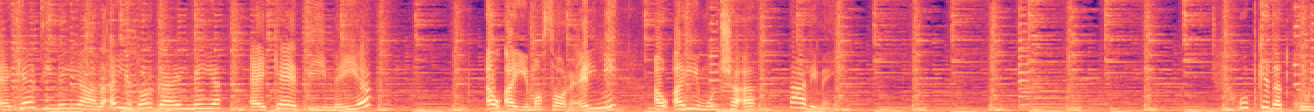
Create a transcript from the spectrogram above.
أكاديمية على أي درجة علمية أكاديمية أو أي مسار علمي أو أي منشأة تعليمية. وبكده تكون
